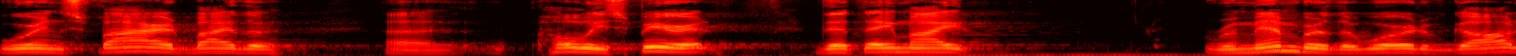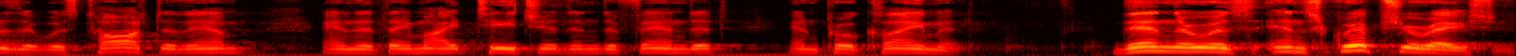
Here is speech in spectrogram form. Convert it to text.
were inspired by the uh, Holy Spirit that they might remember the Word of God as it was taught to them and that they might teach it and defend it and proclaim it. Then there was inscripturation.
